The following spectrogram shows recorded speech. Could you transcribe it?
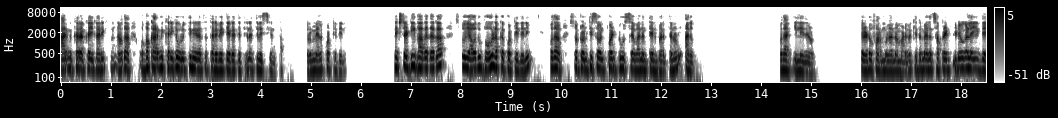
ಕಾರ್ಮಿಕರ ಕೈಗಾರಿಕೆ, ಹೌದಾ? ಒಬ್ಬ ಕಾರ್ಮಿಕರಿಗೆ ವೃತ್ತಿ ನಿರತ ತರಬೇತಿ ಅಗತ್ಯತೆಯನ್ನು ತಿಳಿಸಿ ಅಂತ. ಅದ್ರ ಮೇಲೆ ಕೊಟ್ಟಿದ್ದೀನಿ. ನೆಕ್ಸ್ಟ್ ಡಿ ಭಾಗದಾಗ ಸೊ ಯಾವುದು ಬಹುಲಕ ಕೊಟ್ಟಿದ್ದೀನಿ. ಹೌದಾ? So twenty seven point two seven ಅಂತ ಏನು ಬರುತ್ತೆ ನೋಡಿ, ಅದು. ಹೌದಾ? ಇಲ್ಲಿದೆ ನೋಡಿ. ಎರಡು ಫಾರ್ಮುಲಾನ ಮಾಡ್ಬೇಕು. ಇದ್ರ ಮೇಲೆ ಸಪ್ರೇಟ್ ವಿಡಿಯೋಗಳೇ ಇದೆ.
